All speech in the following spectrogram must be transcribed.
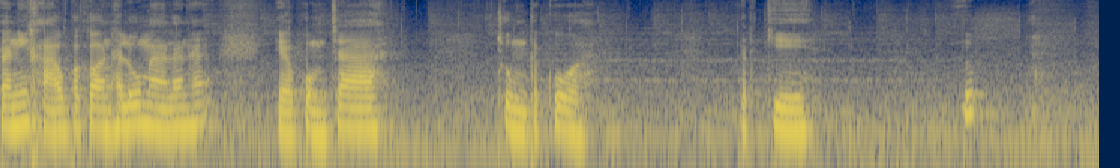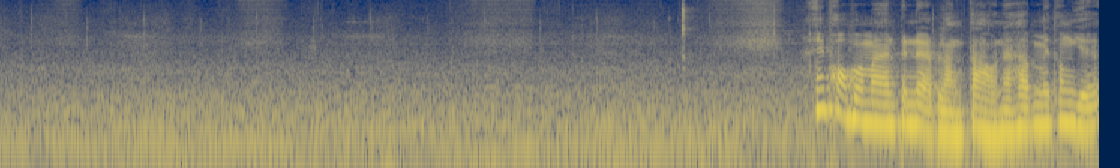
ตอนนี้ขาอุปกรณ์ทะลุมาแล้วนะฮะ เดี๋ยวผมจะจุ่มตะกั่วปัดกีอึ๊บให้พอประมาณเป็นแบบหลังเต่านะครับ ไม่ต้องเยอะ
